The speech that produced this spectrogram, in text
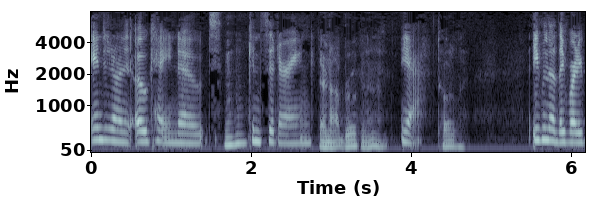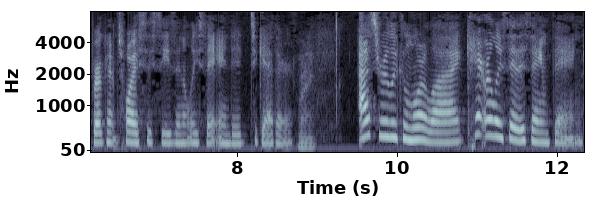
ended on an okay note, Mm-hmm. considering. They're not broken up. Yeah. Totally. Even though they've already broken up twice this season, at least they ended together. Right. As for Luke and Lorelai, can't really say the same thing.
